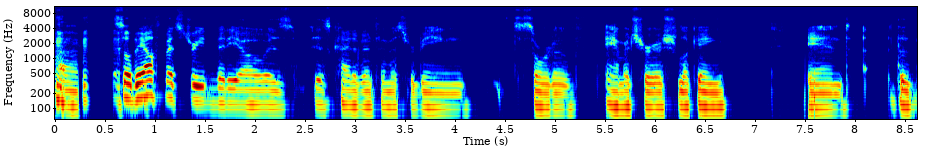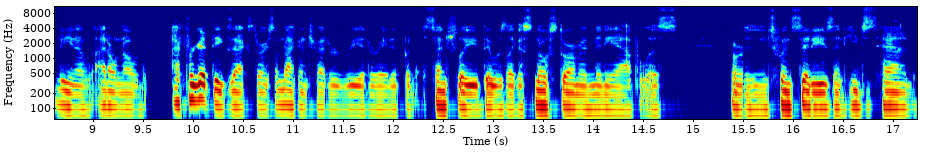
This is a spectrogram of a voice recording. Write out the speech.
Uh, so the Alphabet Street video is is kind of infamous for being sort of amateurish looking, and the you know I don't know I forget the exact story, so I'm not going to try to reiterate it. But essentially, there was like a snowstorm in Minneapolis or in Twin Cities, and he just had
